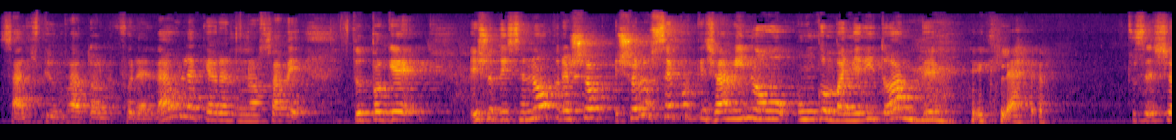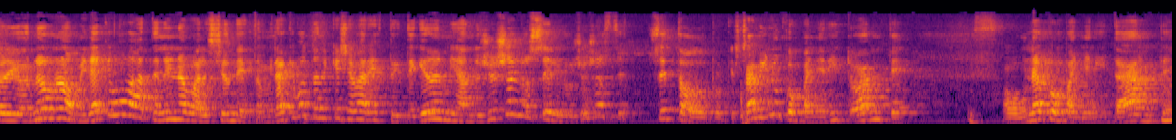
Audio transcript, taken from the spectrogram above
¿Saliste un rato fuera del aula que ahora no sabe? porque ellos dicen, no, pero yo, yo lo sé porque ya vino un compañerito antes. claro. Entonces yo digo, no, no, mirá que vos vas a tener una evaluación de esto, mirá que vos tenés que llevar esto y te quedan mirando. Yo ya lo sé, yo ya sé, todo porque ya vino un compañerito antes o una compañerita antes.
